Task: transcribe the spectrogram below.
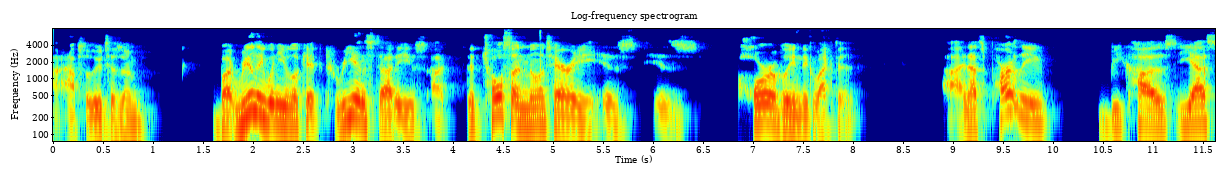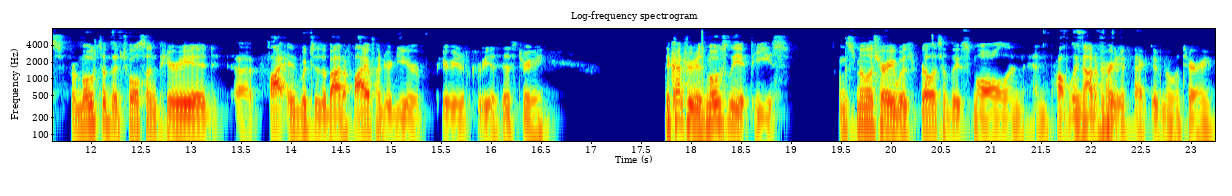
uh, absolutism. But really, when you look at Korean studies, uh, the Chosun military is is horribly neglected, uh, and that's partly because yes, for most of the Chosun period, uh, fi- which is about a 500 year period of Korea's history, the country was mostly at peace this military was relatively small and, and probably not a very effective military.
